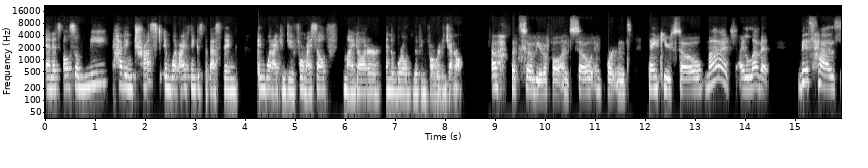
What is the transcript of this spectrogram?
And it's also me having trust in what I think is the best thing in what I can do for myself, my daughter, and the world moving forward in general. Oh, that's so beautiful and so important. Thank you so much. I love it. This has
